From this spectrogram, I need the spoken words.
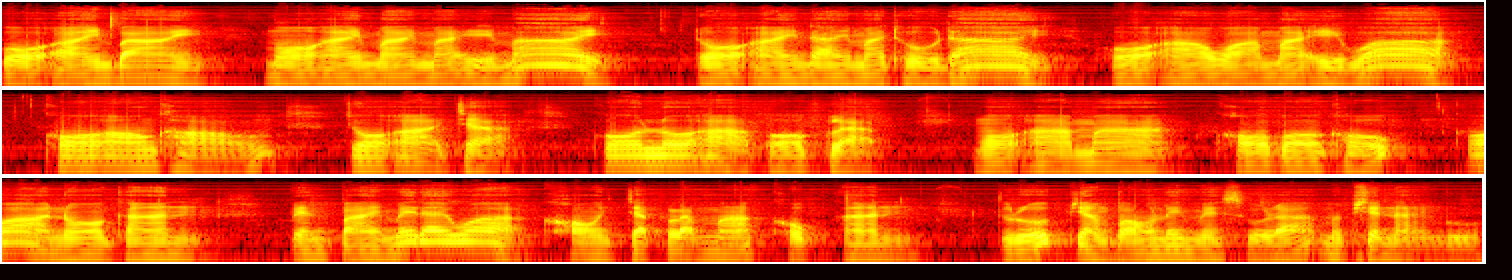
ปอไอใบมอไอไมมาเอไม่ดอไอใดมาถูได้โออาวามาเอว่าคออองเขาโจอาจะโกโลอาบอกลับมออามาคอบอคบขออานอกัน เป็นไปไม่ได้ว่าของจะกลับมาคบกัน သူတို့ပြန်ပေါင်းလိုက်မယ်ဆိုတာမဖြစ်နိုင်ဘူး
